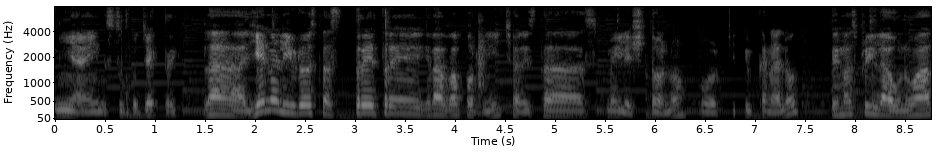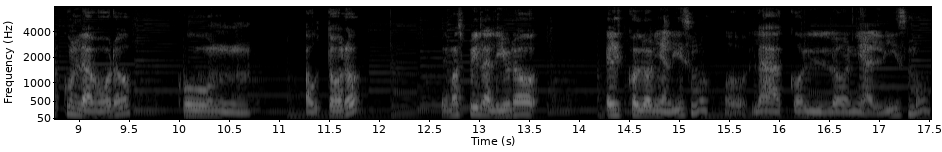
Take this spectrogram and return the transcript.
niajn studprojektojn la jena libro estas tre tre grava por ni ĉar estas mejleŝtono por ĉi tiu kanalo temas pri la unua kunlaboro kun aŭtoro Además, pri la libro El colonialismo o la colonialismo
